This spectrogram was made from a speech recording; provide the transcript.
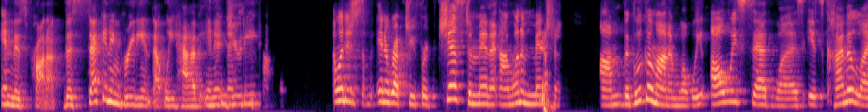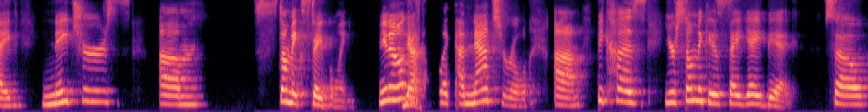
in this product. The second ingredient that we have in it, Judy. I want to just interrupt you for just a minute. I want to mention um, the glucomannan. What we always said was it's kind of like nature's um, stomach stapling you know? Yeah. like a natural um, because your stomach is say yay big. So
